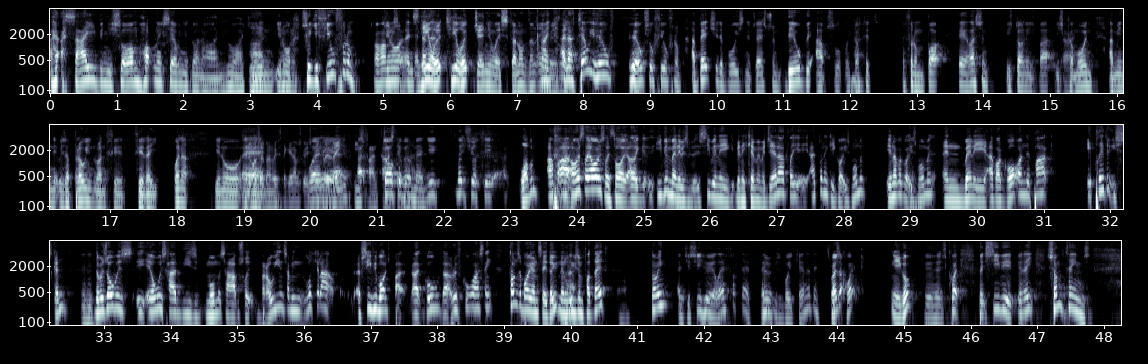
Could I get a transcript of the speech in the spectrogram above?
a, a sigh when you saw him hurting himself, and you're going, "Oh no, again," you know. So you feel for him, you know. and he looked, he looked genuinely scunnered, didn't he? Aye, He was and I tell you who who else will feel for him. I bet you the boys in the dressing room they'll be absolutely gutted for him. But hey, listen, he's done his bit. He's come on. I mean, it was a brilliant run for for Wright, wasn't it? You know, It was uh, a man with the game. I was going to when speak about he, Wright. He's uh, fantastic. Talk about him, man. You, what's your take? Love him. I, I honestly, I honestly thought like even when he was see when he when he came in with Gerrard, like I don't think he got his moment. He never got his moment, and when he ever got on the park, he played out his skin. Mhm. There was always he always had these moments of absolute brilliance. I mean, look at that. If see if you watch back that goal, that Roofe goal last night, turns the boy inside out and then leaves him for dead. You know what I mean? And do you see who he left for dead? I think it was Boy Kennedy. Was it? quick? There you go. Who is quick? But see, we but right. Sometimes,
